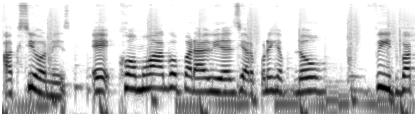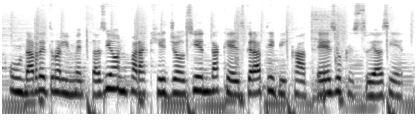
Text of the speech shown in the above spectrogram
acciones. Eh, ¿Cómo hago para evidenciar, por ejemplo, un feedback, una retroalimentación para que yo sienta que es gratificante eso que estoy haciendo?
